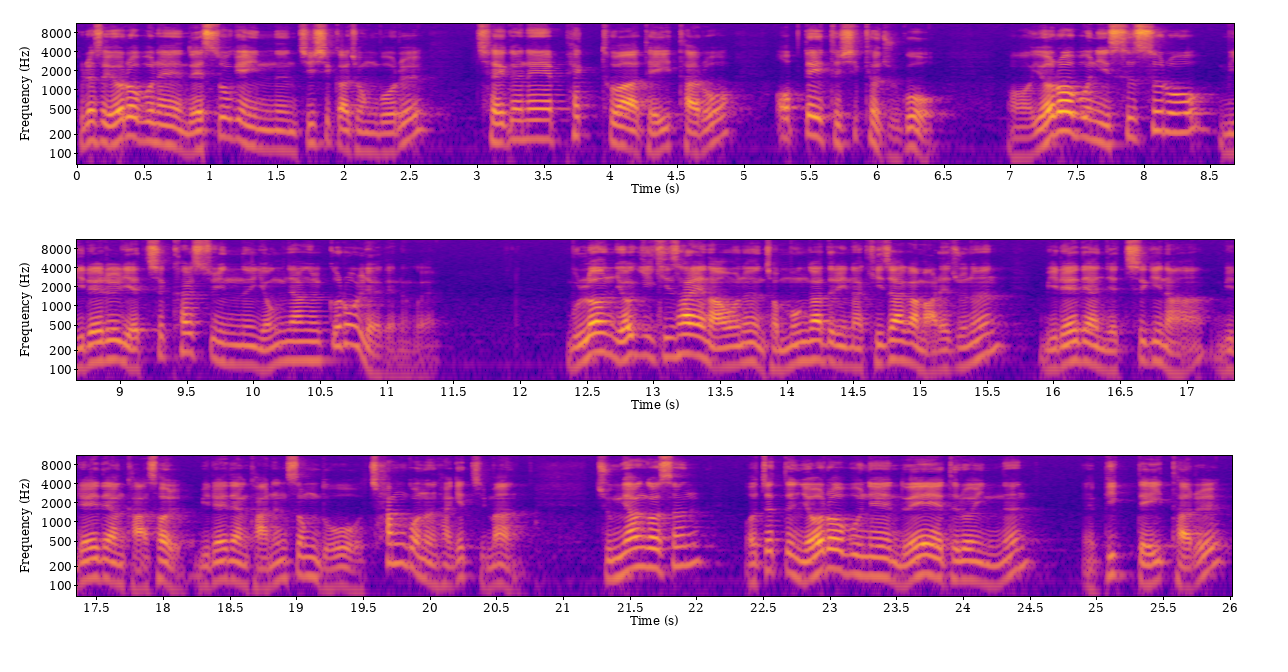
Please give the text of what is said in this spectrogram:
그래서 여러분의 뇌 속에 있는 지식과 정보를 최근의 팩트와 데이터로 업데이트 시켜주고 어, 여러분이 스스로 미래를 예측할 수 있는 역량을 끌어올려야 되는 거예요. 물론 여기 기사에 나오는 전문가들이나 기자가 말해주는 미래에 대한 예측이나 미래에 대한 가설, 미래에 대한 가능성도 참고는 하겠지만 중요한 것은 어쨌든 여러분의 뇌에 들어있는 빅데이터를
